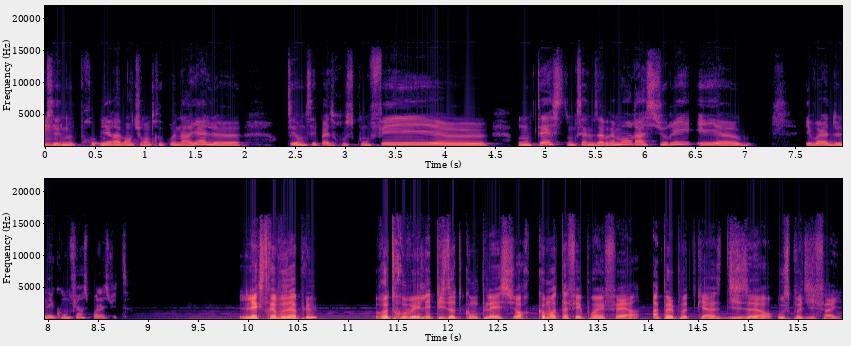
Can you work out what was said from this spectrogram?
C'est Mmh. notre première aventure entrepreneuriale, on sait pas trop ce qu'on fait, on teste, donc ça nous a vraiment rassurés et et voilà, donné confiance pour la suite. L'extrait vous a plu? Retrouvez l'épisode complet sur commenttafait.fr, Apple Podcasts, Deezer ou Spotify.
